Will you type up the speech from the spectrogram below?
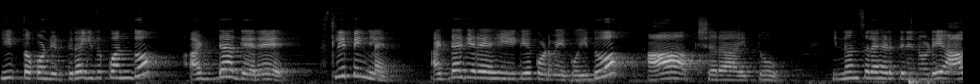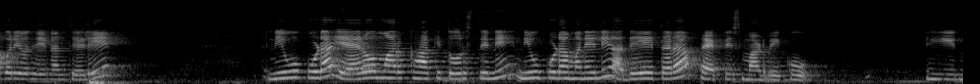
ಹೀಗೆ ತಗೊಂಡಿರ್ತೀರ. ಇದಕ್ಕೊಂದು ಅಡ್ಡಗೆರೆ. ಸ್ಲೀಪಿಂಗ್ ಲೈನ್ ಅಡ್ಡಗೆರೆ ಹೀಗೆ ಕೊಡಬೇಕು. ಇದು ಆ ಅಕ್ಷರ ಆಯಿತು. ಇನ್ನೊಂದ್ಸಲ ಹೇಳ್ತೀನಿ ನೋಡಿ, ಆ ಬರೆಯೋದು ಹೇಗಂತೇಳಿ. ನೀವು ಕೂಡ ಏರೋ ಮಾರ್ಕ್ ಹಾಕಿ ತೋರಿಸ್ತೀನಿ. ನೀವು ಕೂಡ ಮನೆಯಲ್ಲಿ ಅದೇ ಥರ ಪ್ರಾಕ್ಟೀಸ್ ಮಾಡಬೇಕು. ಹೀಗೆ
